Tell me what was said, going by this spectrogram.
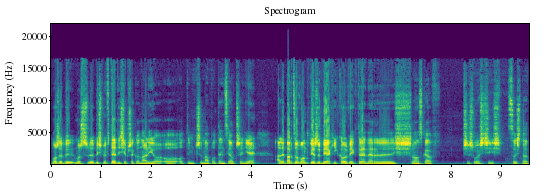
może, by, może byśmy wtedy się przekonali o, o, o tym, czy ma potencjał, czy nie, ale bardzo wątpię, żeby jakikolwiek trener e, Śląska w przyszłości coś na,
